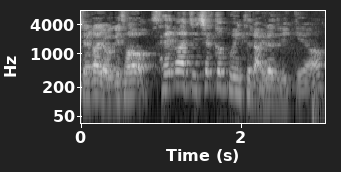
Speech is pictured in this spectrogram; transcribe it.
제가 여기서 세 가지 체크 포인트를 알려드릴게요.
